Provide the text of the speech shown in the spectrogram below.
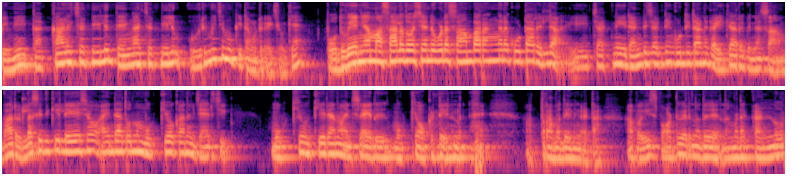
പിന്നെ ഈ തക്കാളി ചട്നിയിലും തേങ്ങാ ചട്നിയിലും ഒരുമിച്ച് മുക്കിയിട്ട് അങ്ങോട്ട് കഴിച്ചു? നോക്കിയേ പൊതുവേ ഞാൻ മസാല ദോശേന്റെ കൂടെ സാമ്പാർ അങ്ങനെ കൂട്ടാറില്ല. ഈ ചട്നി രണ്ട് ചട്നിയും കൂട്ടിയിട്ടാണ് കഴിക്കാറ്. പിന്നെ സാമ്പാർ ഉള്ള സ്ഥിതിക്ക് ലേശോ അതിന്റെ അകത്തൊന്ന് മുക്കി നോക്കാമെന്ന് വിചാരിച്ച് മുക്കി നോക്കിയരാന്ന് മനസ്സിലായത്. മുക്കി നോക്കേണ്ടിയിരുന്നു അത്ര അബദ്ധം കേട്ടാ. അപ്പോൾ ഈ സ്പോട്ട് വരുന്നത് നമ്മുടെ കണ്ണൂർ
